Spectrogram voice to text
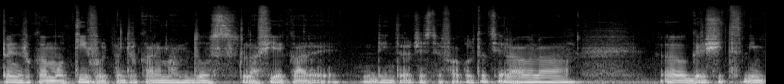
pentru că motivul pentru care m-am dus la fiecare dintre aceste facultăți era la Uh, greșit din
